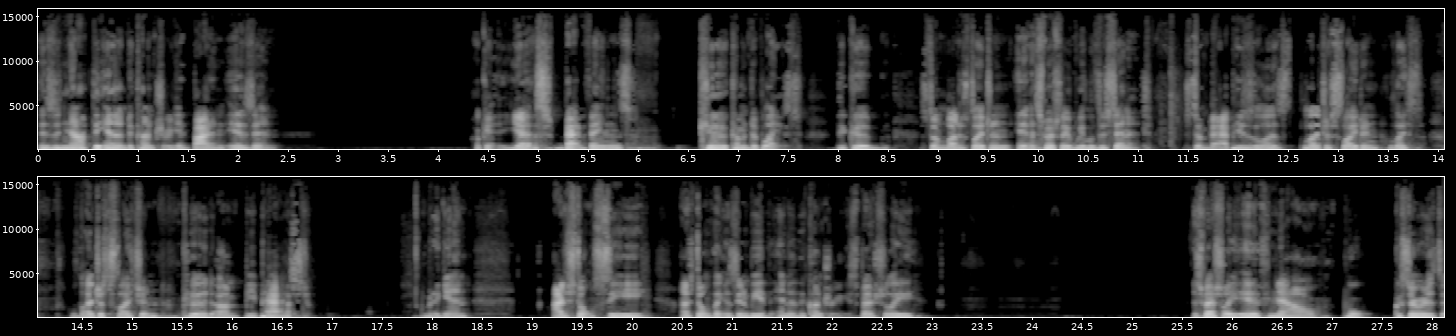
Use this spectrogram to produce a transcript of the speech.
This is not the end of the country if Biden is in. Okay, yes, bad things could come into place. There could some legislation, especially if we lose the Senate, some bad pieces of legislation legislation could um, be passed. But again, I just don't see. I just don't think it's going to be the end of the country, especially, especially if now what conservatives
